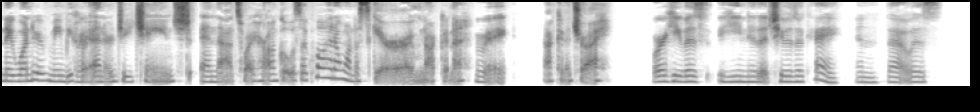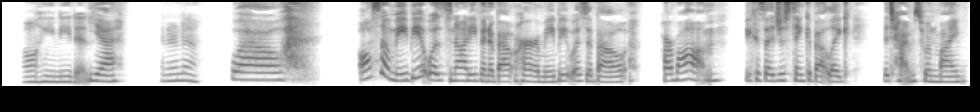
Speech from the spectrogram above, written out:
And I wonder if maybe her Right. energy changed and that's why her uncle was like, well, I don't want to scare her. I'm not going to, Right. not going to try. Or he was, he knew that she was okay. And that was all he needed. Yeah. I don't know. Wow. Also, maybe it was not even about her. Maybe it was about her mom. Because I just think about like the times when my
